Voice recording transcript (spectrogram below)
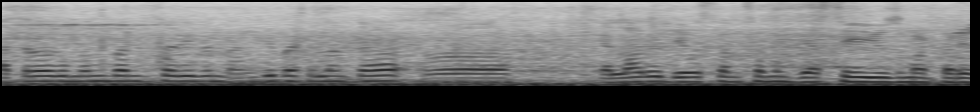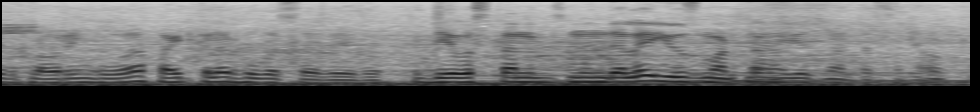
ಅದ್ರೊಳಗೆ ಮುಂದೆ ಬಂದು ಸರ್ ಇದು ನಂದಿ ಬಟ್ಟಲ್ ಅಂತ ಎಲ್ಲರೂ ದೇವಸ್ಥಾನ ಸಂಬಂಧ ಜಾಸ್ತಿ ಯೂಸ್ ಮಾಡ್ತಾರೆ ಇದು ಫ್ಲವರಿಂಗ್ ಹೂವು. ವೈಟ್ ಕಲರ್ ಹೂವು ಸರ್ ಇದು. ದೇವಸ್ಥಾನದ ಮುಂದೆಲ್ಲ ಯೂಸ್ ಮಾಡ್ತಾರೆ. ಯೂಸ್ ಮಾಡ್ತಾರೆ ಸರ್ ಓಕೆ.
